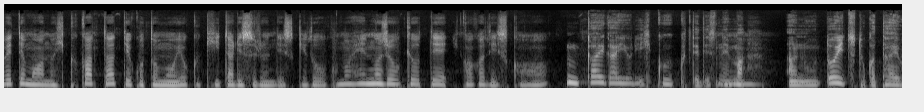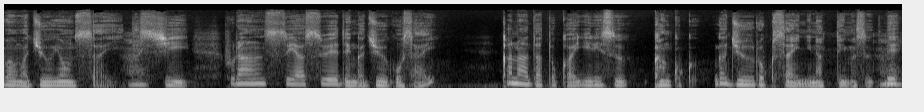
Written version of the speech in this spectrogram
べてもあの低かったっていうこともよく聞いたりするんですけど、この辺の状況っていかがですか？海外より低くてですね、うん、まあ、あの、ドイツとか台湾は14歳ですし、はい、フランスやスウェーデンが15歳、カナダとかイギリス、韓国が16歳になっています。はい、で、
